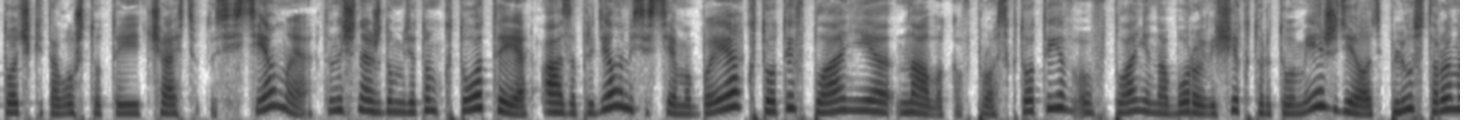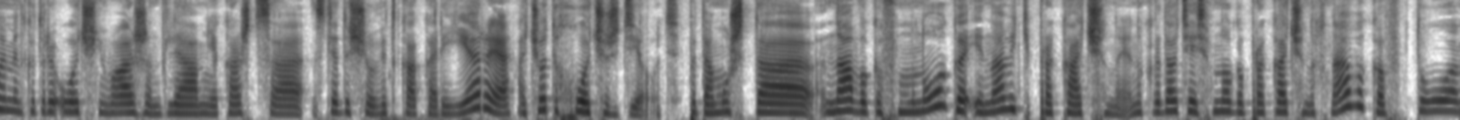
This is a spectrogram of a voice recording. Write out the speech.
точки того, что ты часть вот системы, ты начинаешь думать о том, кто ты, а, за пределами системы, б, кто ты в плане навыков просто, кто ты в плане набора вещей, которые ты умеешь делать. Плюс второй момент, который очень важен для, мне кажется, следующего витка карьеры, а что ты хочешь делать? Потому что навыков много, и навыки прокачанные. Но когда у тебя есть много прокачанных навыков, то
